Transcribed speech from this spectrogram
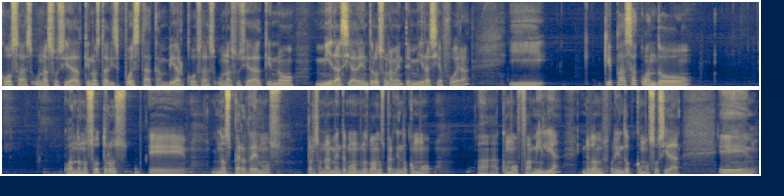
cosas, una sociedad que no está dispuesta a cambiar cosas, una sociedad que no mira hacia adentro, solamente mira hacia afuera. ¿Y qué pasa cuando cuando nosotros eh, nos perdemos personalmente, nos vamos perdiendo como, uh, como familia y nos vamos perdiendo como sociedad. Eh,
